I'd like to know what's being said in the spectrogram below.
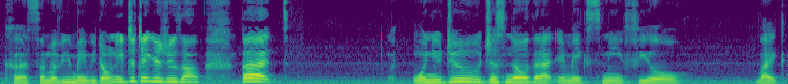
because some of you maybe don't need to take your shoes off. But when you do, just know that it makes me feel like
